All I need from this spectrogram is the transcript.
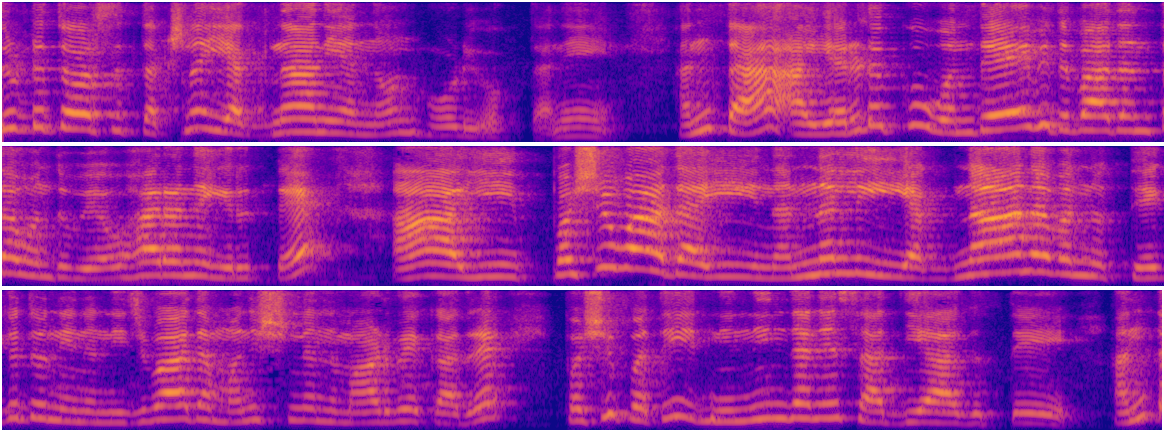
ದುಡ್ಡು ತೋರಿಸಿದ ತಕ್ಷಣ ಈ ಅಜ್ಞಾನಿ ಅನ್ನೋನು ಓಡಿ ಹೋಗ್ತಾನೆ. ಅಂತ ಆ ಎರಡಕ್ಕೂ ಒಂದೇ ವಿಧವಾದಂಥ ಒಂದು ವ್ಯವಹಾರನೇ ಇರುತ್ತೆ. ಆ ಈ ಪಶುವಾದ ಈ ನನ್ನಲ್ಲಿ ಈ ಅಜ್ಞಾನವನ್ನು ತೆಗೆದು ನೀನು ನಿಜವಾದ ಮನುಷ್ಯನನ್ನು ಮಾಡಬೇಕಾದ್ರೆ ಪಶುಪತಿ ನಿನ್ನಿಂದನೇ ಸಾಧ್ಯ ಆಗುತ್ತೆ ಅಂತ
